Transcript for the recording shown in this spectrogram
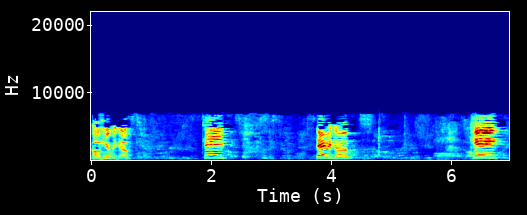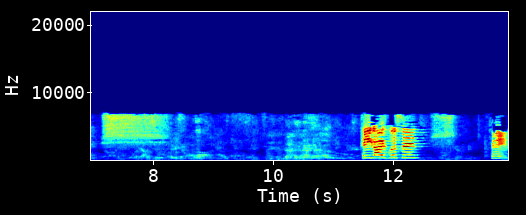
Oh, here we go. Okay. There we go. Okay. Hey guys, listen. Okay.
